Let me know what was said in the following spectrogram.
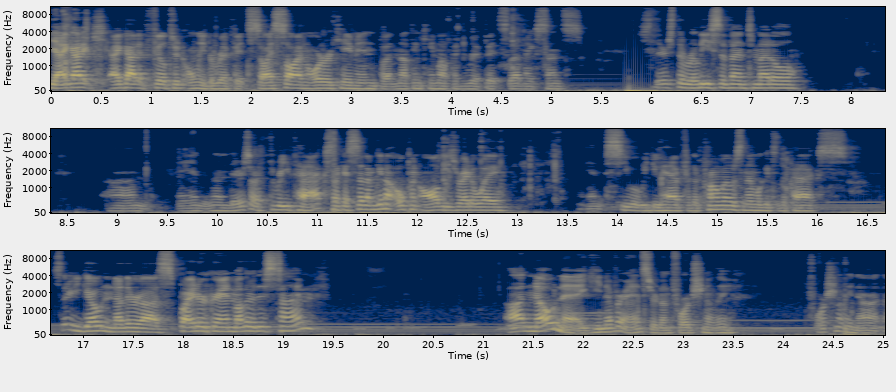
Yeah, I got it. I got it filtered only to rip it. So I saw an order came in, but nothing came up and rip it. So that makes sense. So there's the release event medal. Um, and then there's our three packs. Like I said, I'm gonna open all these right away and see what we do have for the promos, and then we'll get to the packs. So there you go, another uh, Spider Grandmother this time. Uh, no, Nag. He never answered, unfortunately. Fortunately not.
